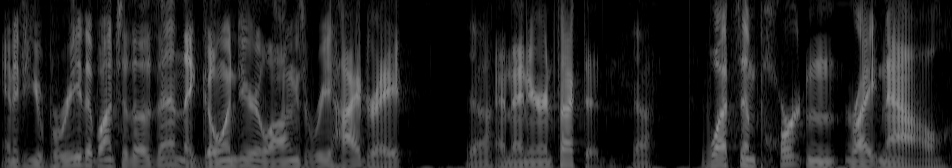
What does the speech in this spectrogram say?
and if you breathe a bunch of those in they go into your lungs rehydrate Yeah. and then you're infected Yeah. what's important right now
